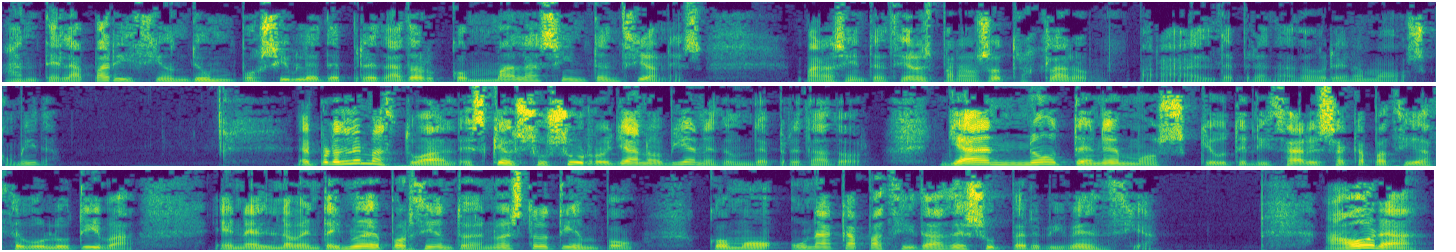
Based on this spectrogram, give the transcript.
ante la aparición de un posible depredador con malas intenciones. Malas intenciones para nosotros, claro, para el depredador éramos comida. El problema actual es que el susurro ya no viene de un depredador. Ya no tenemos que utilizar esa capacidad evolutiva en el 99% de nuestro tiempo como una capacidad de supervivencia. Ahora,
